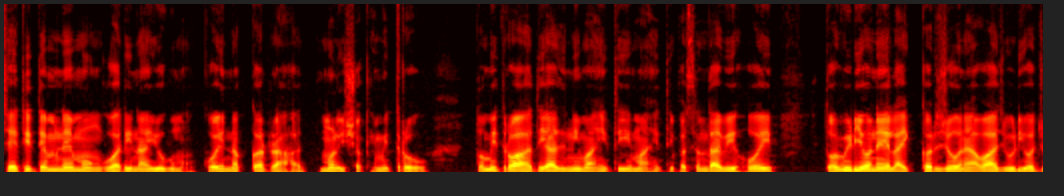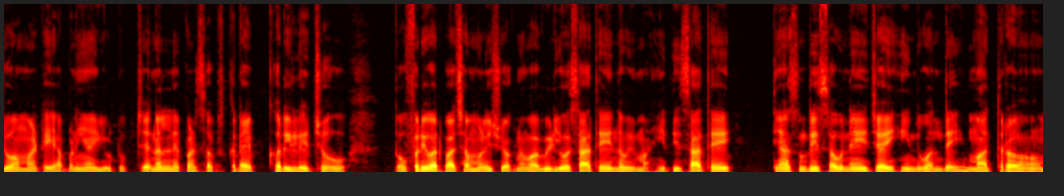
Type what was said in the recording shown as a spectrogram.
જેથી તેમને મોંઘવારીના યુગમાં કોઈ નક્કર રાહત મળી શકે મિત્રો. તો મિત્રો, આ હતી આજની માહિતી. માહિતી પસંદ આવી હોય તો વિડીયોને લાઇક કરજો અને આવા જ વીડિયો જોવા માટે આપણી આ યુટ્યુબ ચેનલને પણ સબસ્ક્રાઈબ કરી લેજો. તો ફરીવાર પાછા મળીશું એક નવા વીડિયો સાથે, નવી માહિતી સાથે. ત્યાં સુધી સૌને જય હિન્દ, વંદે માતરમ.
